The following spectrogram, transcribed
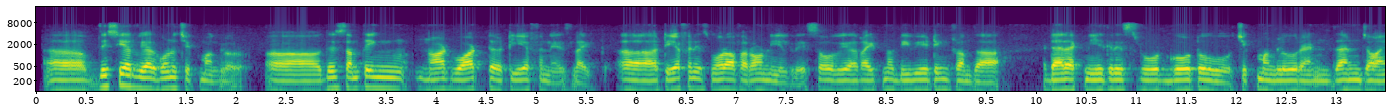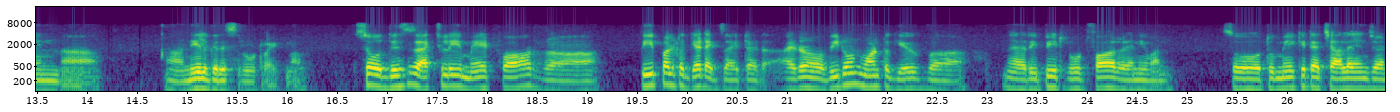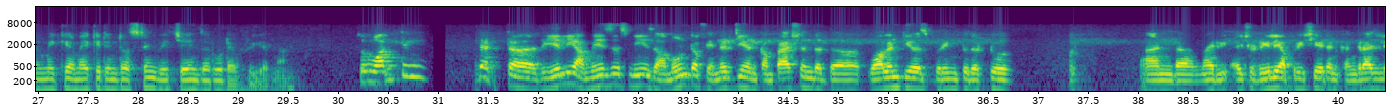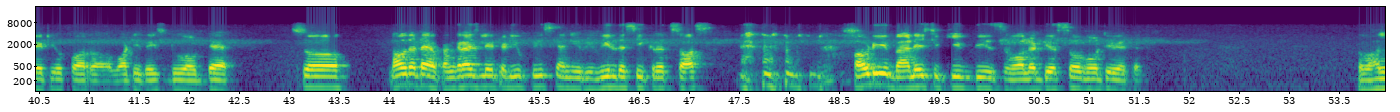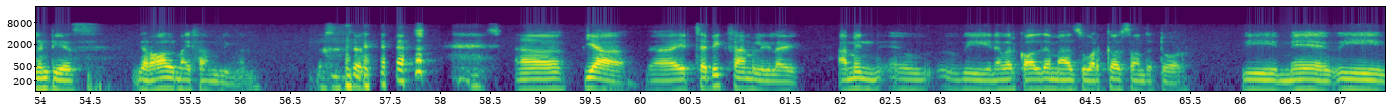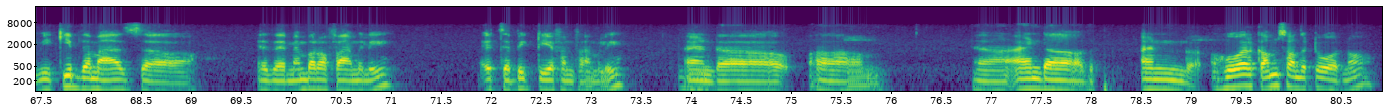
Uh, this year we are going to Chikmagalur. Uh, this is something not what uh, TFN is like. Uh, TFN is more of around Nilgiris, so we are right now deviating from the direct Nilgiris route, go to Chikmagalur and then join uh, uh, Nilgiris route right now. So this is actually made for uh, people to get excited. I don't know. We don't want to give uh, a repeat route for anyone. So to make it a challenge and make it, make it interesting, we change the route every year, man. So one thing that uh, really amazes me is the amount of energy and compassion that the volunteers bring to the tour. And I, re- I should really appreciate and congratulate you for uh, what you guys do out there. So now that I have congratulated you, please can you reveal the secret sauce? How do you manage to keep these volunteers so motivated? The volunteers, they're all my family, man. uh, yeah, uh, it's a big family. Like, I mean, uh, we never call them as workers on the tour. We may we we keep them as uh, as a member of family. It's a big TFN family, and uh, um, and uh, the, and whoever comes on the tour, no,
